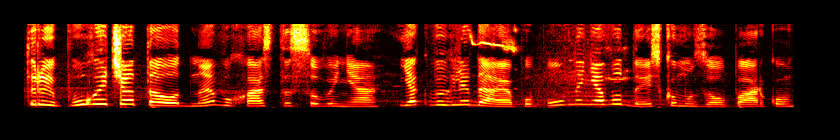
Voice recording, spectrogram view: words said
Три пугача та одне вухасте совеня. Як виглядає поповнення в одеському зоопарку?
